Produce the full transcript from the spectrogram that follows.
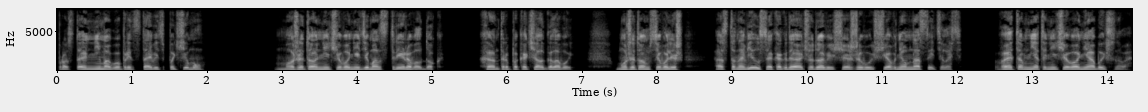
Просто не могу представить, почему. Может, он ничего не демонстрировал, док? Хантер покачал головой. Может, он всего лишь остановился, когда чудовище, живущее в нем, насытилось. В этом нет ничего необычного.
